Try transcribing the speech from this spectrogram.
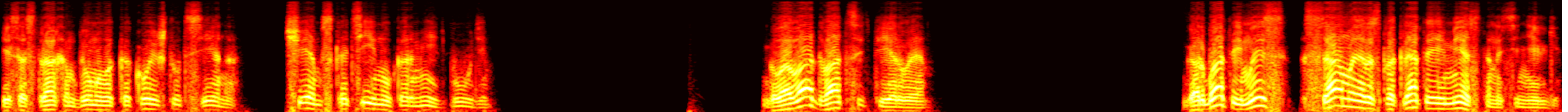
и со страхом думала, какое ж тут сено, чем скотину кормить будем. Глава двадцать первая. Горбатый мыс — самое распроклятое место на Синельге.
